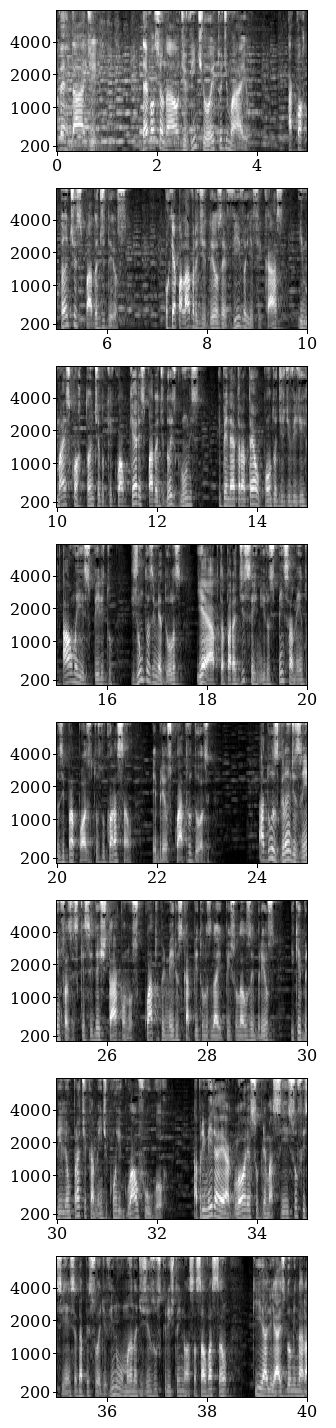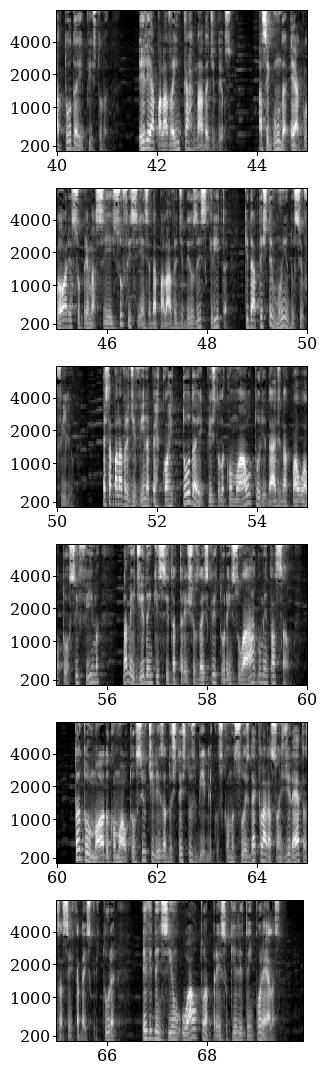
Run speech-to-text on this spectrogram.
Na verdade, devocional de 28 de maio. A cortante espada de Deus. Porque a palavra de Deus é viva e eficaz e mais cortante do que qualquer espada de dois gumes e penetra até ao ponto de dividir alma e espírito, juntas e medulas, e é apta para discernir os pensamentos e propósitos do coração. Hebreus 4:12. Há duas grandes ênfases que se destacam nos quatro primeiros capítulos da Epístola aos Hebreus e que brilham praticamente com igual fulgor. A primeira é a glória, supremacia e suficiência da pessoa divina humana de Jesus Cristo em nossa salvação, que, aliás, dominará toda a epístola. Ele é a palavra encarnada de Deus. A segunda é a glória, supremacia e suficiência da palavra de Deus escrita, que dá testemunho do seu Filho. Esta palavra divina percorre toda a epístola como a autoridade na qual o autor se firma, na medida em que cita trechos da Escritura em sua argumentação. Tanto o modo como o autor se utiliza dos textos bíblicos, como suas declarações diretas acerca da Escritura, evidenciam o alto apreço que ele tem por elas.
